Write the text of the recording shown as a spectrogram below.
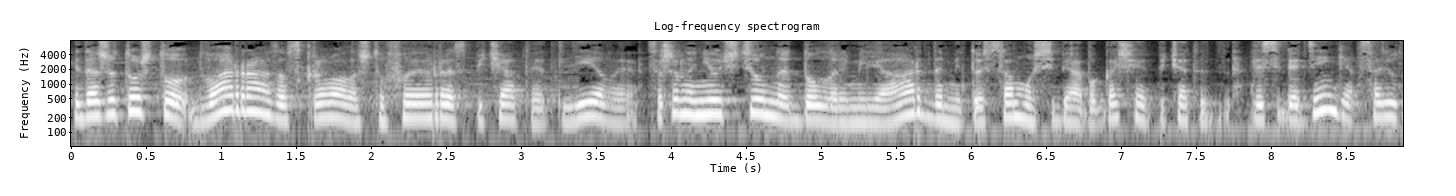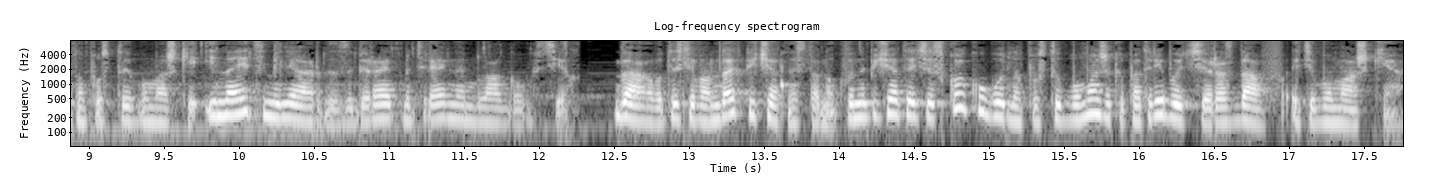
и даже то, что два раза вскрывалось, что ФРС печатает левые, совершенно неучтенные доллары миллиардами, то есть само себя обогащает, печатает для себя деньги, абсолютно пустые бумажки, и на эти миллиарды забирает материальное благо у всех. Да, вот если вам дать печатный станок, вы напечатаете сколько угодно пустых бумажек и потребуете, раздав эти бумажки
